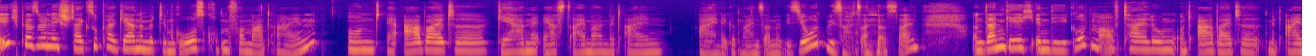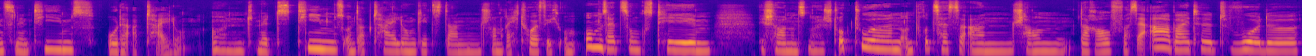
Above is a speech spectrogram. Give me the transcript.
Ich persönlich steige super gerne mit dem Großgruppenformat ein und erarbeite gerne erst einmal mit allen eine gemeinsame Vision, wie soll es anders sein? Und dann gehe ich in die Gruppenaufteilung und arbeite mit einzelnen Teams oder Abteilungen. Und mit Teams und Abteilungen geht es dann schon recht häufig um Umsetzungsthemen. Wir schauen uns neue Strukturen und Prozesse an, schauen darauf, was erarbeitet wurde.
